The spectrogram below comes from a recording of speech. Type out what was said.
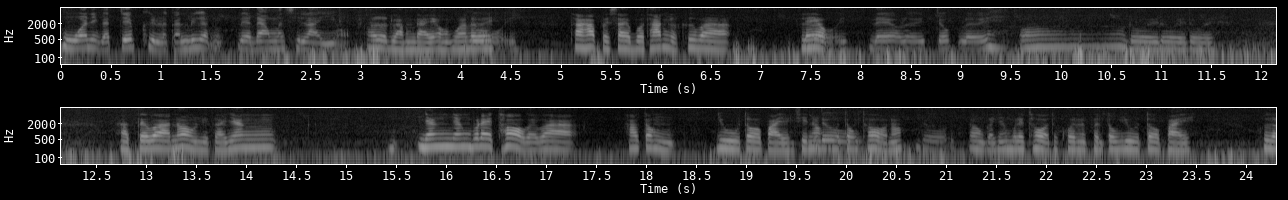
หัวนี่ก็เจ็บขึ้นแล้วก็เลือดเลือดดังมันสิไหลออกเอาเลือดหลังใดออกมาเลย โดยถ้าเฮาไปใส่บ่ทันก็คือว่าแล้วโดยแล้วเลยจบเลยอ๋อโดยโดยโดยหากแต่ว่าน้องนี่ก็ยัง ยังยังบ่ได้ท่อแบบว่าเฮาต้องอยู่ต่อไปอย่างซี่เนาะบ่ต้องท่อเนาะโดยน้องก็ยังบ่ได้ท่อทุกคนเพิ่นต้องอยู่ต่อไป เพื่อ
